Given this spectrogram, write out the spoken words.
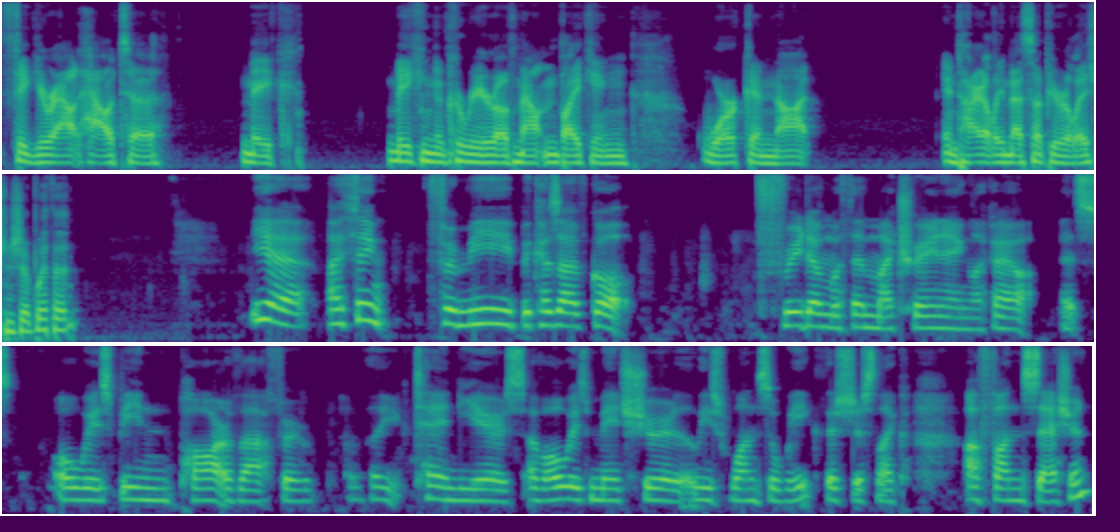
figure out how to make making a career of mountain biking work and not entirely mess up your relationship with it? Yeah, I think for me because I've got freedom within my training, like I it's always been part of that for like 10 years. I've always made sure at least once a week there's just like a fun session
